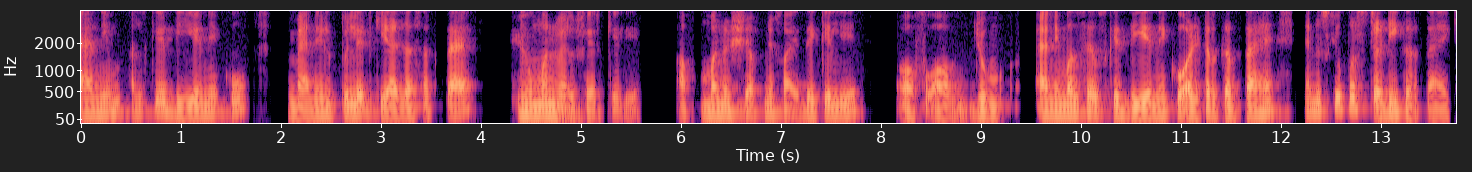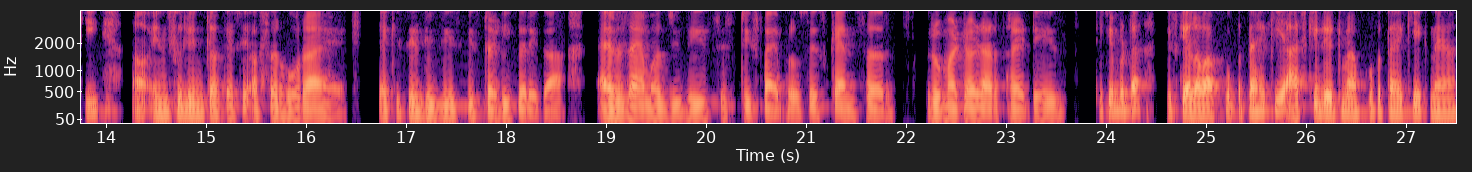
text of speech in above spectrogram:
एनिमल के डीएनए को मैनिपुलेट किया जा सकता है ह्यूमन वेलफेयर के लिए। आप मनुष्य अपने फ़ायदे के लिए ऑफ़ जो एनिमल्स है उसके डीएनए को अल्टर करता है, एंड उसके ऊपर स्टडी करता है कि इंसुलिन का कैसे असर हो रहा है या किसी डिज़ीज़ की स्टडी करेगा Alzheimer disease cystic fibrosis cancer rheumatoid arthritis ठीक है बेटा? इसके अलावा आपको पता है कि आज की डेट में आपको पता है कि एक नया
